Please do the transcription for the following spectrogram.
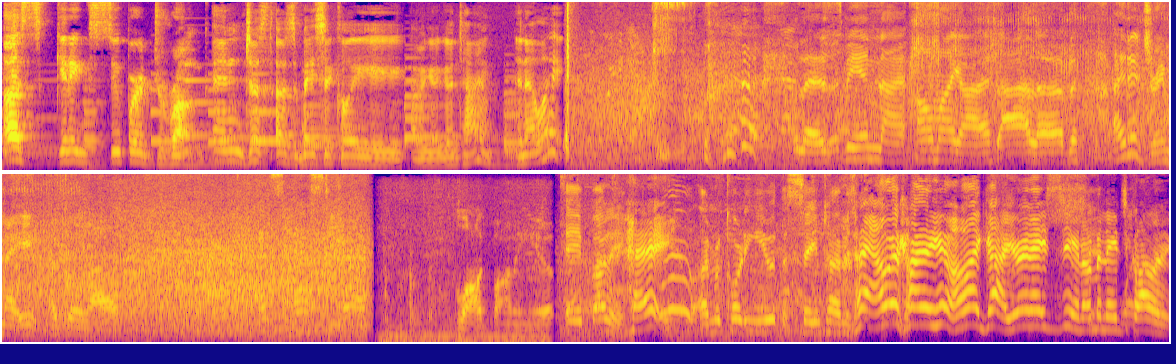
us getting super drunk and just us basically having a good time in LA. Lesbian night. Oh my gosh, I love it. I had a dream I ate a girl. That's nasty. Vlog bombing you. Hey, buddy. Hey. I'm recording you at the same time as. Hey, I'm recording you. Oh my god, you're in HD and I'm in H quality.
